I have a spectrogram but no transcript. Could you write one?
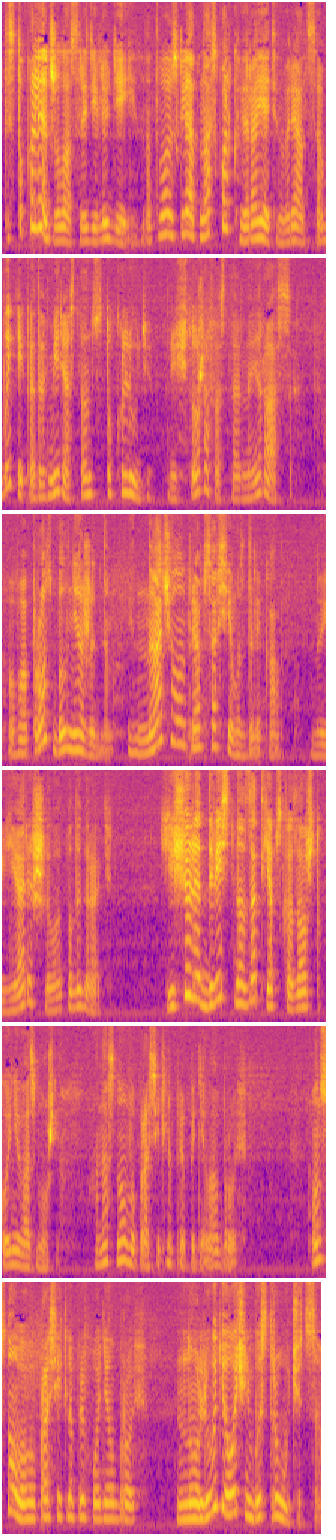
Ты столько лет жила среди людей. На твой взгляд, насколько вероятен вариант событий, когда в мире останутся только люди, уничтожив остальные расы? Вопрос был неожиданным. И начал он прям совсем издалека но я решила подыграть. Еще лет двести назад я бы сказал, что такое невозможно. Она снова вопросительно приподняла бровь. Он снова вопросительно приподнял бровь. Но люди очень быстро учатся.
